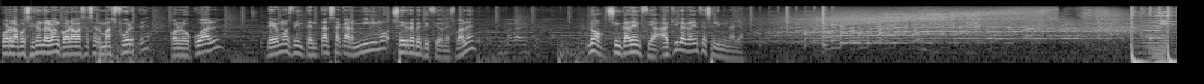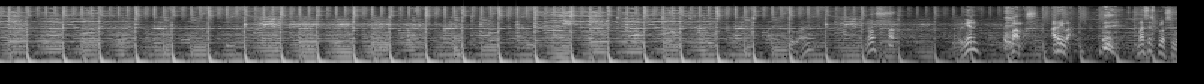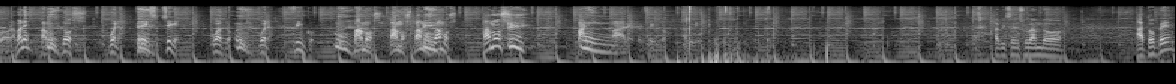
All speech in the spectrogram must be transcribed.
Por la posición del banco ahora vas a ser más fuerte, con lo cual debemos de intentar sacar mínimo 6 repeticiones, ¿vale? No, sin cadencia. Aquí la cadencia se elimina ya. Muy bien. Vamos, arriba. Más explosivo ahora, ¿vale? Vamos, dos. Buena. Tres. Sigue. Cuatro. Buena. Cinco. Vamos, vamos, vamos, vamos. Vamos. Vale, vale, perfecto. Muy bien. Avisen sudando a tope.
